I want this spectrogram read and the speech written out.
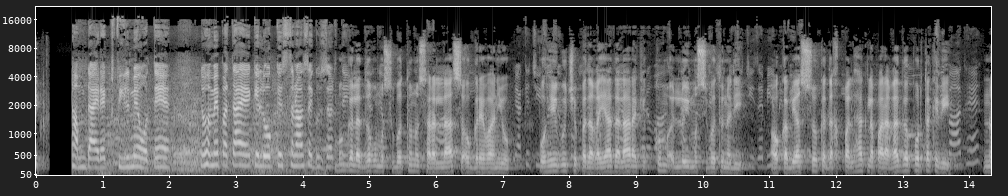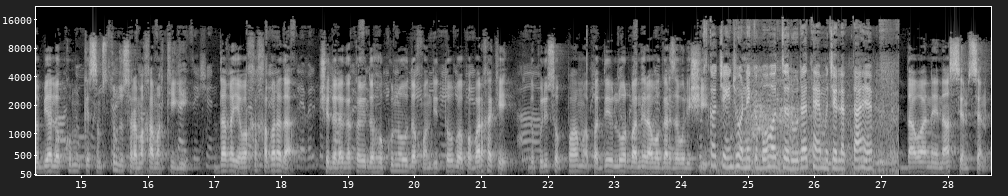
هم ډایرکټ فیل مې ہوتے ہیں نو همې پتا ہے چې لوګ کس طرح سے گزرتے ہیں مونږ له دغه مصیبتونو سره لاس او گریوان یو په هیګو چې په دغه یاد لار کې کوم لوی مصیبتونه دي او کبیا څوک د خپل حق لپاره غږ پورته کوي نو بیا له کوم قسم ستونزو سره مخامخ کیږي دغه یو ښه خبره ده چې د لګکیو د حقوقو د خوندیتوب په برخه کې د پولیسو پام په دې لور باندې راوګرځول شي اس کا چینج ہونے کی بہت ضرورت ہے مجھے لگتا ہے داوا نه ناس سیمسن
